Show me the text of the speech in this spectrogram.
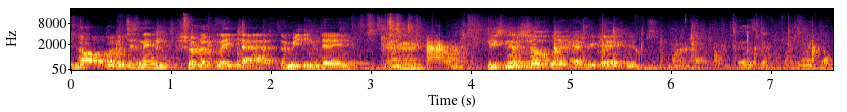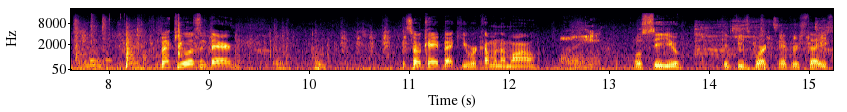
No, but What's his name? Showed up late that the meeting day. Ow. he's gonna show up late every day, dude. Becky wasn't there. It's okay, Becky. We're coming tomorrow. We'll see you. Get these work paper studies.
